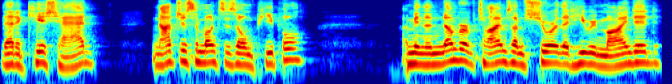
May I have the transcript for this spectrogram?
that Achish had, not just amongst his own people. I mean, the number of times I'm sure that he reminded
